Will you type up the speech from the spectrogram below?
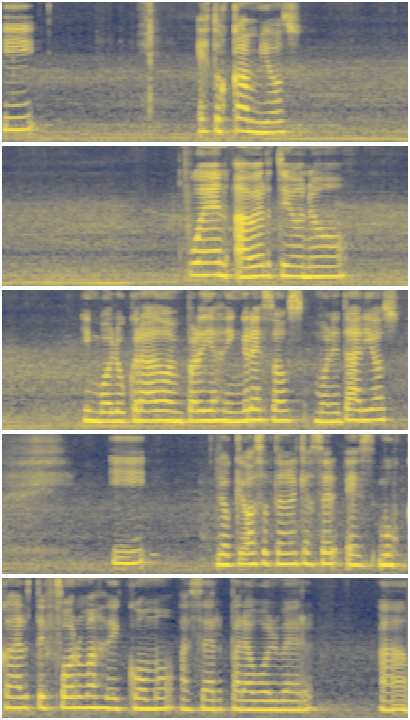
Y estos cambios pueden haberte o no involucrado en pérdidas de ingresos monetarios y lo que vas a tener que hacer es buscarte formas de cómo hacer para volver a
